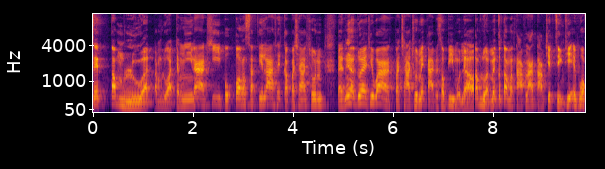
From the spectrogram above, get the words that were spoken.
เซตตำรวจตำรวจจะมีหน้าที่ปกป้องสัตว์ที่ล่าให้กับประชาชน แต่เนื่องด้วยที่ว่าประชาชนไม่กลายเป็นซอมบี้หมดแล้วตำรวจแม่งก็ต้องมาตามล้างตามเช็ดสิ่งที่ไอ้พวก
